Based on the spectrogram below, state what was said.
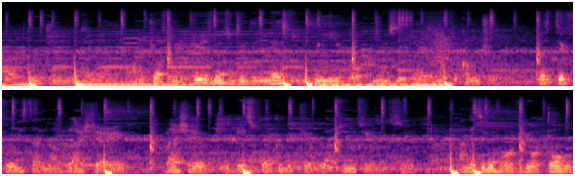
now do drill music. And trust me, drill is going to be the next wave of music that is going to come through. Let's take for instance now Black Sherif. Black Sherif will be square could be at 2022. And let's go for Yaw Tog.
